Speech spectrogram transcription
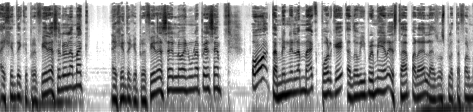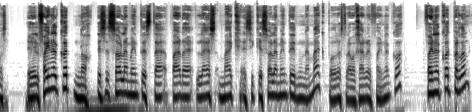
hay gente que prefiere hacerlo en la Mac hay gente que prefiere hacerlo en una PC o también en la Mac porque Adobe Premiere está para las dos plataformas. El Final Cut no, ese solamente está para las Mac, así que solamente en una Mac podrás trabajar en Final Cut. Final Cut, perdón,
